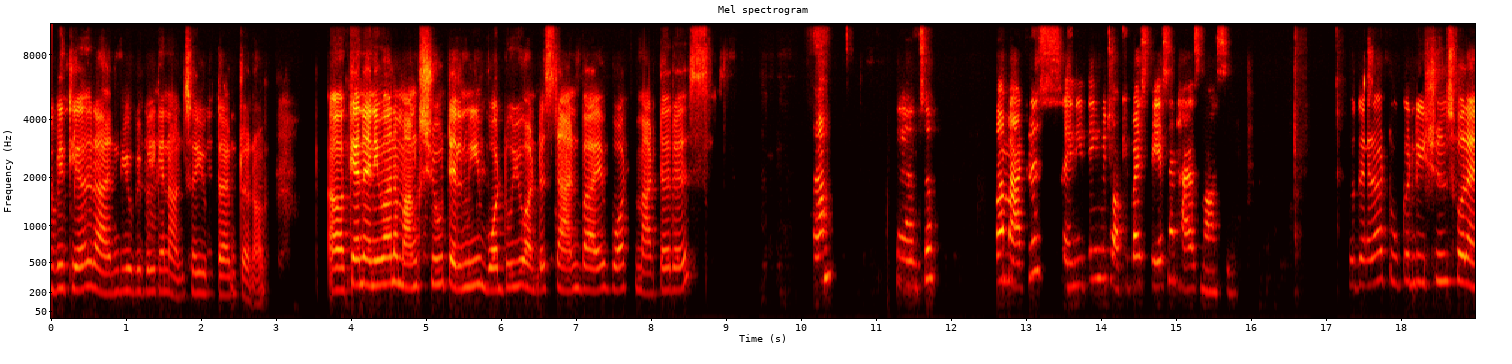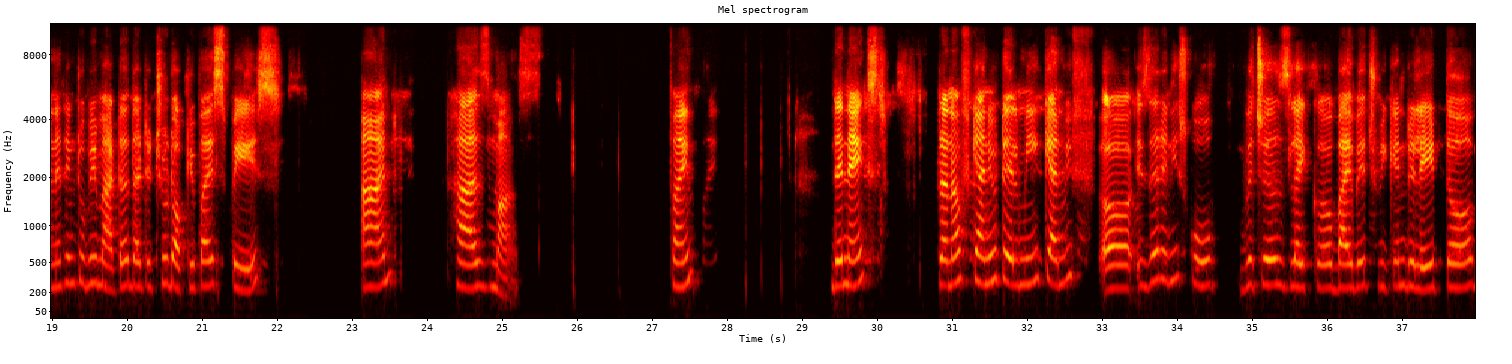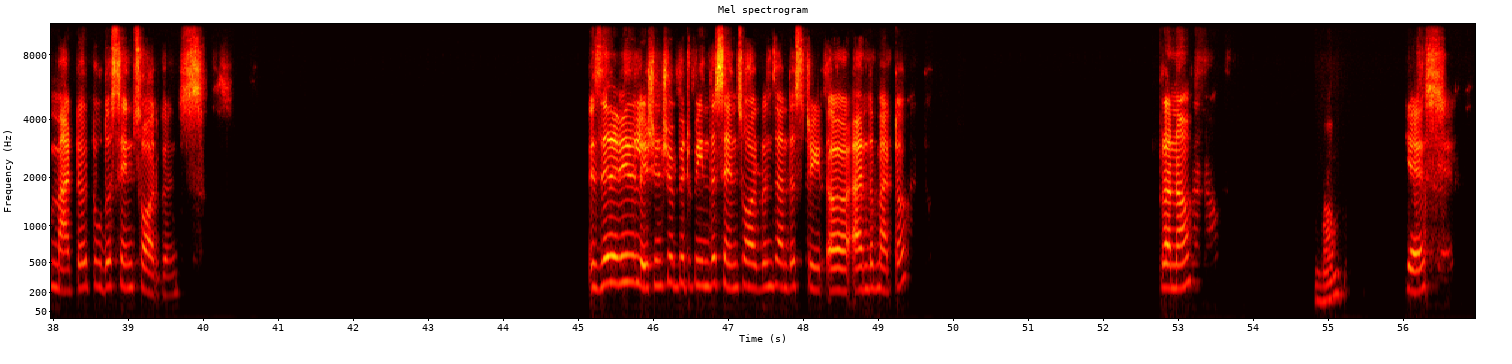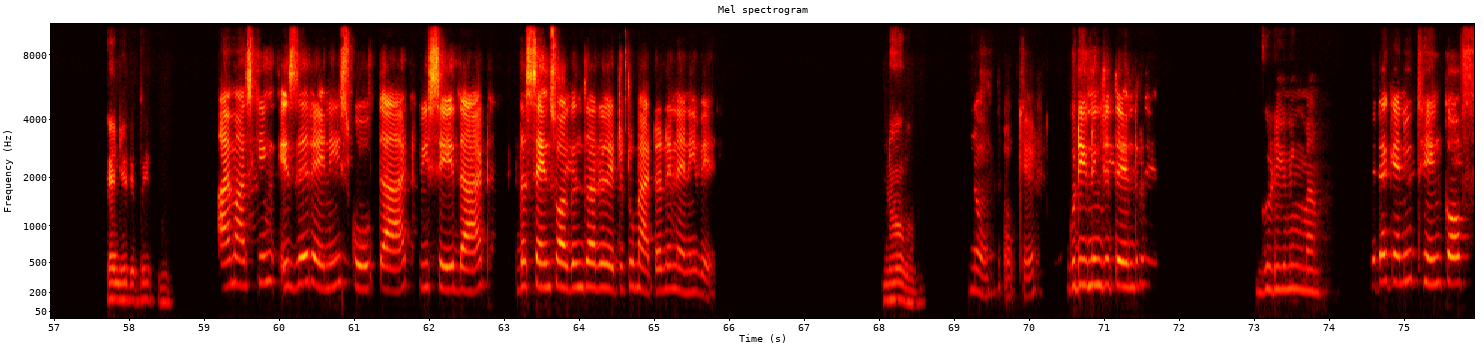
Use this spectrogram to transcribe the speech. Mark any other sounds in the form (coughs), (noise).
will be clear and you people can answer Yukta and Pranav. Uh, can anyone amongst you tell me what do you understand by what matter is? Ma'am, I answer? A matter is anything which occupies space and has mass. So there are two conditions for anything to be matter that it should occupy space and has mass. Fine. The next, Pranav, can you tell me, can we, uh, is there any scope which is like uh, by which we can relate the matter to the sense organs? Is there any relationship between the sense organs and the state uh, and the matter? Pranav? Mom, Yes. can you repeat? I'm asking, is there any scope that we say that the sense organs are related to matter in any way? No. No. Okay. Good evening, Jitendra. Good evening, ma'am. Beta, can you think of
